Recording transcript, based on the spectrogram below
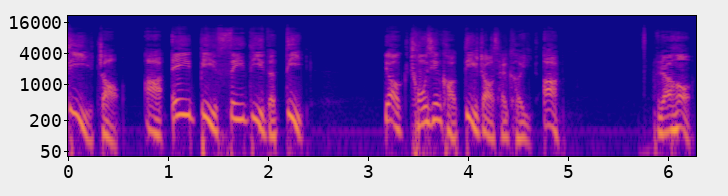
，D 照。”啊，A B C D 的 D，要重新考 D 照才可以啊。然后，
